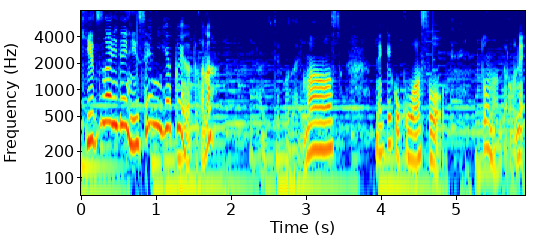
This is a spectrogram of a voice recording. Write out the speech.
傷ありで2200円だったかな？感じでございます。ね、結構怖そう。どうなんだろうね。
